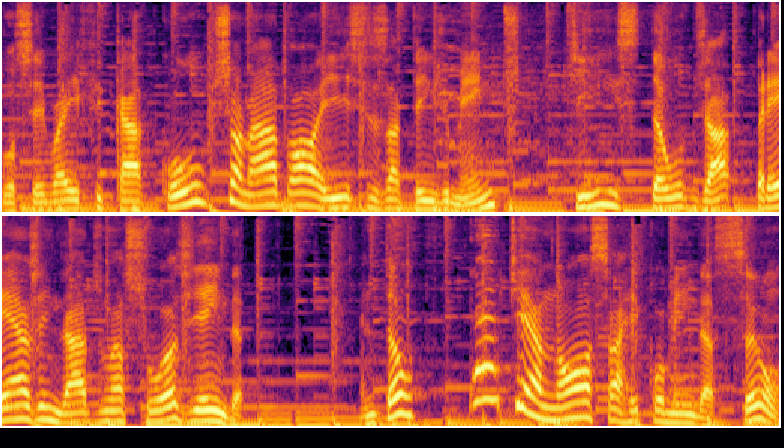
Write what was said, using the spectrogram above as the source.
Você vai ficar condicionado a esses atendimentos que estão já pré-agendados na sua agenda. Então, qual que é a nossa recomendação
